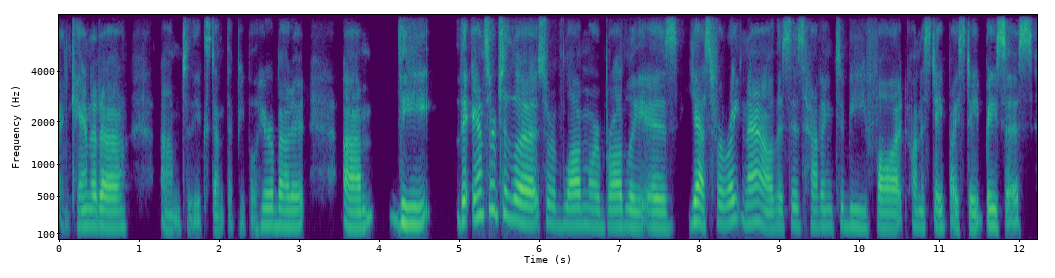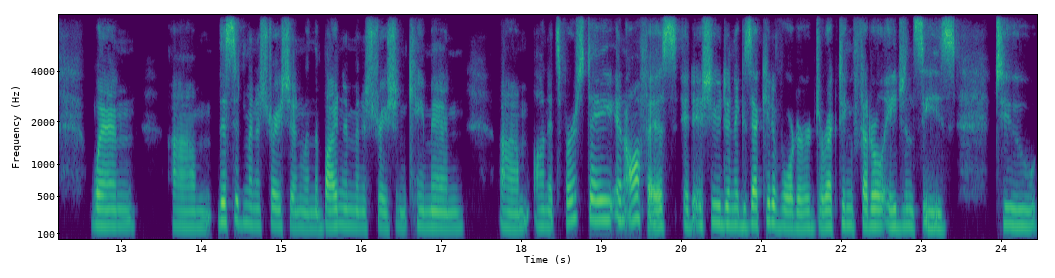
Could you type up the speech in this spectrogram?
and Canada, um, to the extent that people hear about it. Um, the the answer to the sort of law more broadly is yes, for right now, this is having to be fought on a state by state basis. When um, this administration, when the Biden administration came in um, on its first day in office, it issued an executive order directing federal agencies to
